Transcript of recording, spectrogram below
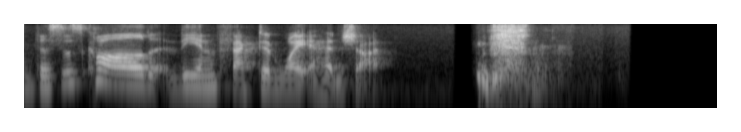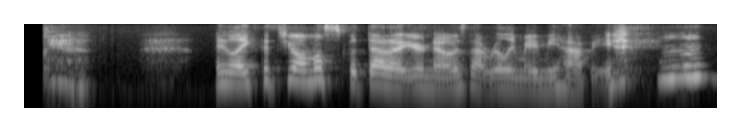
this is called the infected whitehead shot. I like that you almost spit that out your nose. That really made me happy. Mm-hmm.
